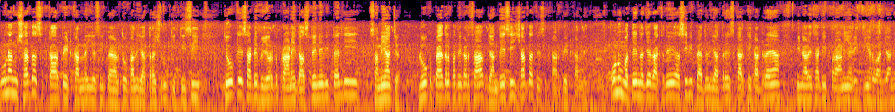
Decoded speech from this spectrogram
ਉਹਨਾਂ ਨੂੰ ਸ਼ਰਧਾ ਸਤਿਕਾਰ ਭੇਟ ਕਰਨ ਲਈ ਅਸੀਂ ਪੈਲ ਤੋਂ ਕੱਲ ਯਾਤਰਾ ਸ਼ੁਰੂ ਕੀਤੀ ਸੀ, ਜੋ ਕਿ ਸਾਡੇ ਬਜ਼ੁਰਗ ਪੁਰਾਣੇ ਦੱਸਦੇ ਨੇ ਵੀ ਪਹਿਲੀ ਸਮਿਆਂ 'ਚ ਲੋਕ ਪੈਦਲ ਫਤਿਹਗੜ੍ਹ ਸਾਹਿਬ ਜਾਂਦੇ ਸੀ, ਸ਼ਰਧਾ ਤੇ ਸਤਿਕਾਰ ਭੇਟ ਕਰਨ ਲਈ। ਉਹਨੂੰ ਮੱਦੇ ਨਜ਼ਰ ਰੱਖਦੇ ਹੋਏ ਅਸੀਂ ਵੀ ਪੈਦਲ ਯਾਤਰਾ ਇਸ ਕਰਕੇ ਕੱਢ ਰਹੇ ਹਾਂ ਵੀ ਨਾਲੇ ਸਾਡੀ ਪੁਰਾਣੀਆਂ ਰੀਤੀਆਂ, ਰਿਵਾਜਾਂ ਨੇ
